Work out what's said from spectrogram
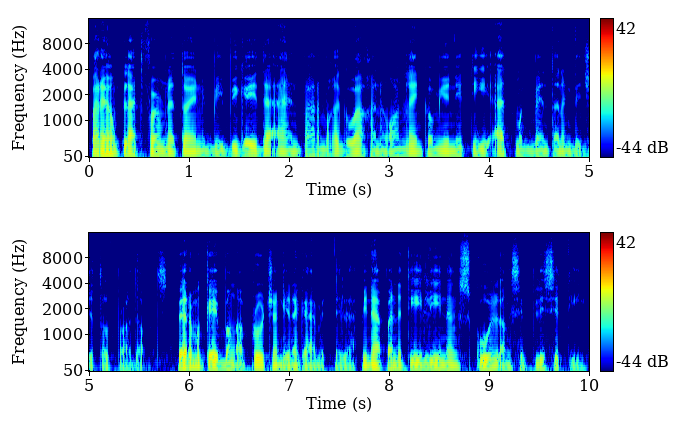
Parehong platform na to ay nagbibigay daan para makagawa ka ng online community at magbenta ng digital products. Pero magkaibang approach ang ginagamit nila. Pinapanatili ng school ang simplicity.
